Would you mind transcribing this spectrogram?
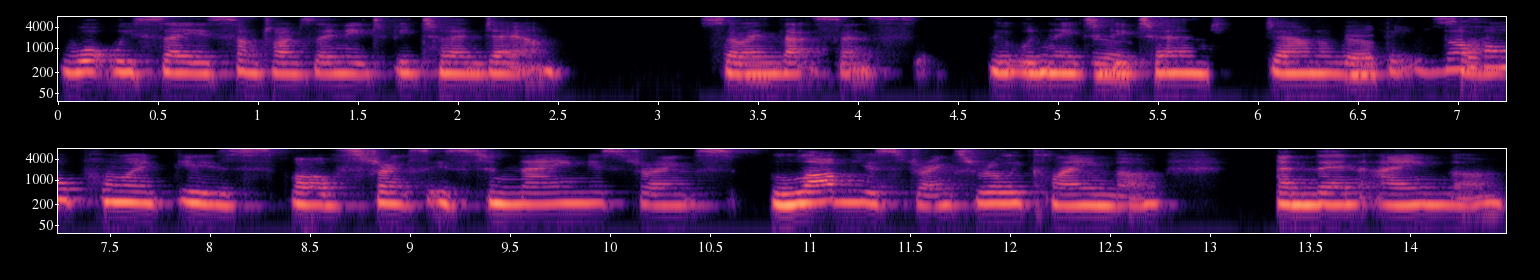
What we say is sometimes they need to be turned down. So in that sense, it would need to yeah. be turned down a little yeah. bit. The so, whole point is of strengths is to name your strengths, love your strengths, really claim them, and then aim them.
